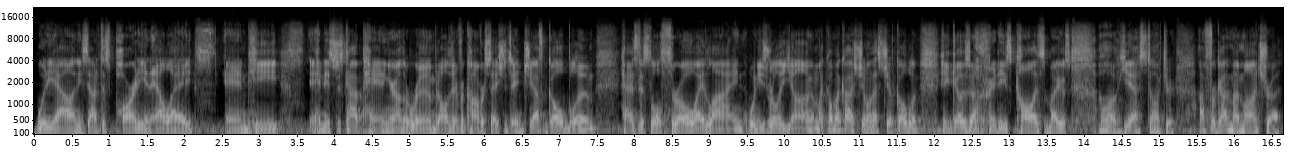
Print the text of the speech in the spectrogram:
Woody Allen he's out at this party in L.A. and he and it's just kind of panning around the room and all the different conversations. And Jeff Goldblum has this little throwaway line when he's really young. I'm like, oh my gosh, Jim, that's Jeff Goldblum. He goes over and he's calling somebody. Goes, oh yes, doctor, I forgot my mantra.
